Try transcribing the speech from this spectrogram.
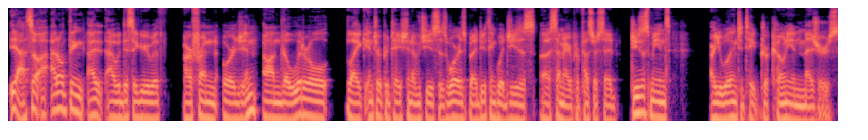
yeah, so I, I don't think I, I would disagree with our friend Origen on the literal like interpretation of Jesus' words, but I do think what Jesus, a seminary professor, said Jesus means, are you willing to take draconian measures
